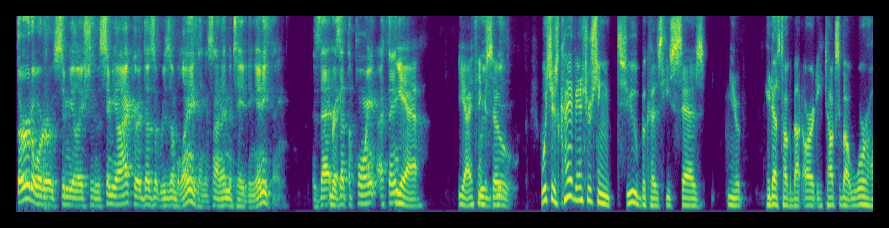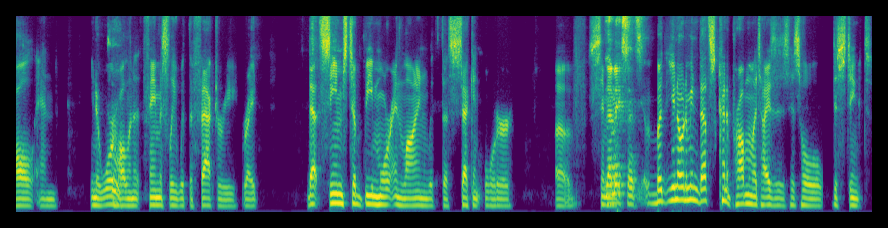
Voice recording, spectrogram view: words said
third order of simulation, the simulacra, doesn't resemble anything. It's not imitating anything. Is that is Right. that the point? I think. Yeah. Yeah, I think We- so. Which is kind of interesting too, because he says, you know, he does talk about art. He talks about Warhol and, you know, Warhol and it famously with the factory, right? That seems to be more in line with the second order of. That makes sense. but you know what I mean? That's kind of problematizes his whole distinct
